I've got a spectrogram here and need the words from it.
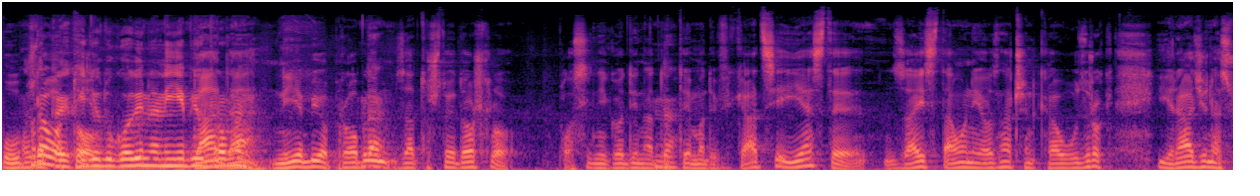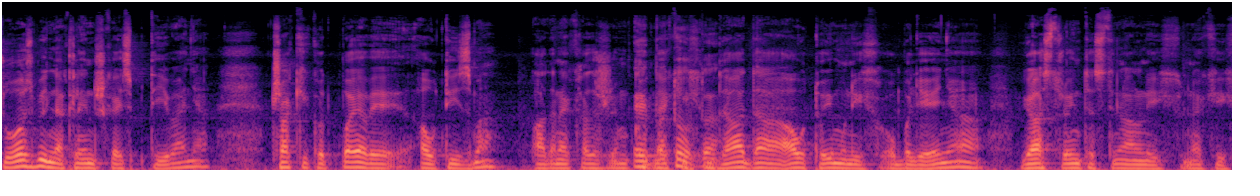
Upravo Možda pre hiljadu godina nije bio da, problem. Da, nije bio problem da. zato što je došlo posljednjih godina do te modifikacije. Jeste, zaista on je označen kao uzrok i rađena su ozbiljna klinička ispitivanja, čak i kod pojave autizma, a da ne kažem kod e, pa nekih to, da. da, da, autoimunih oboljenja, gastrointestinalnih nekih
